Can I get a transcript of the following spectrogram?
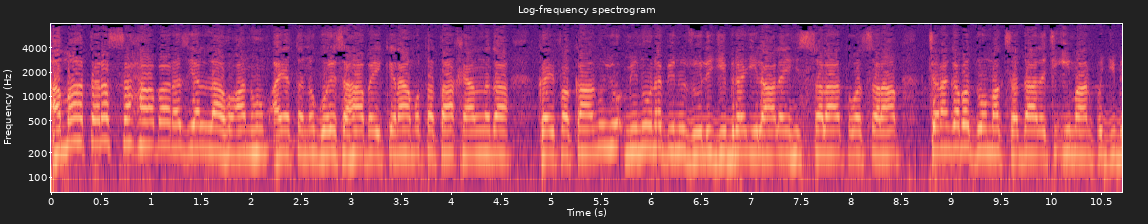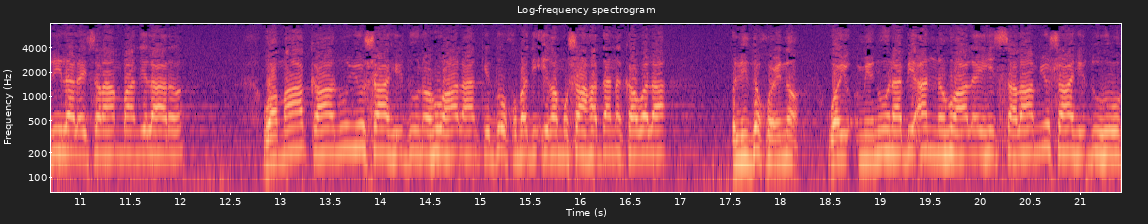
اما تری الصحابة رضی الله عنهم ایا ته نه ګوری صحابه کرامو ته تا خیال نه ده کیف کانو یؤمنون بنزول جبرئیل علیه الصلوة والسلام چرنګه به دومقصد داده چی ایمان په جبرئیل علیه السلام باندی لاره وما کانو یشاهدونه حالانکه دوی خو به د هغه مشاهده نه کوله لیده خو یې نه ویؤمنون بانه علیه السلام یشاهده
